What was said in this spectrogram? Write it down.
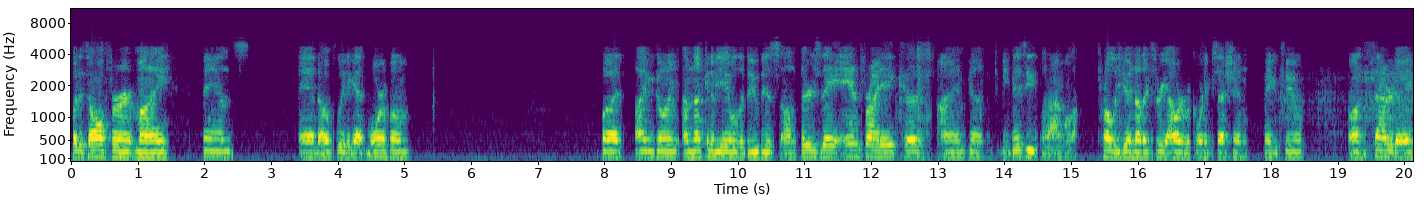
But it's all for my fans, and hopefully to get more of them. But I'm going, I'm not going to be able to do this on Thursday and Friday because I'm going to be busy, but I will probably do another three hour recording session maybe two, on Saturday.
